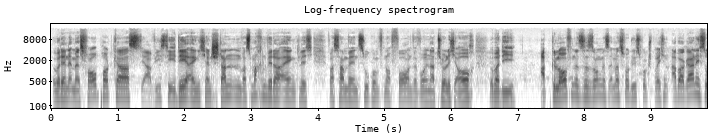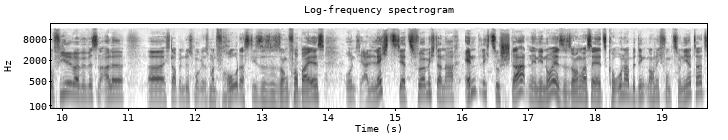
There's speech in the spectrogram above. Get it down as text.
über den MSV-Podcast. Ja, wie ist die Idee eigentlich entstanden? Was machen wir da eigentlich? Was haben wir in Zukunft noch vor? Und wir wollen natürlich auch über die abgelaufene Saison des MSV Duisburg sprechen, aber gar nicht so viel, weil wir wissen alle, äh, ich glaube in Duisburg ist man froh, dass diese Saison vorbei ist und ja, lächzt jetzt förmlich danach endlich zu starten in die neue Saison, was ja jetzt Corona-bedingt noch nicht funktioniert hat.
